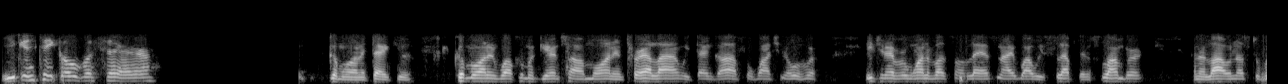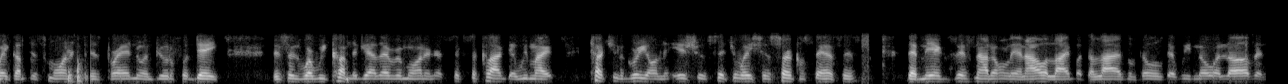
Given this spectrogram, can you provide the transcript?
You can take over, sir. Good morning. Thank you. Good morning. Welcome again to our morning prayer line. We thank God for watching over each and every one of us on last night while we slept and slumbered and allowing us to wake up this morning to this brand new and beautiful day. This is where we come together every morning at 6 o'clock that we might touch and agree on the issues, situations, circumstances that may exist not only in our life but the lives of those that we know and love and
